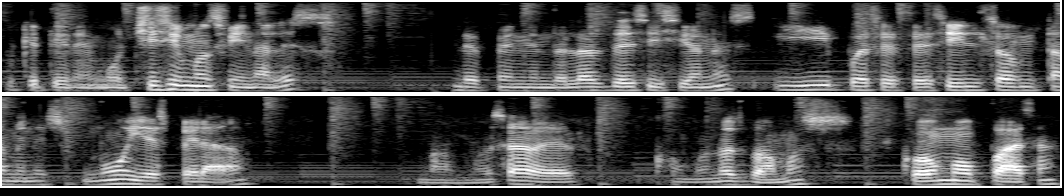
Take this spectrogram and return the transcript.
porque tienen muchísimos finales, dependiendo de las decisiones, y pues este Silsong también es muy esperado. Vamos a ver cómo nos vamos, cómo pasa,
